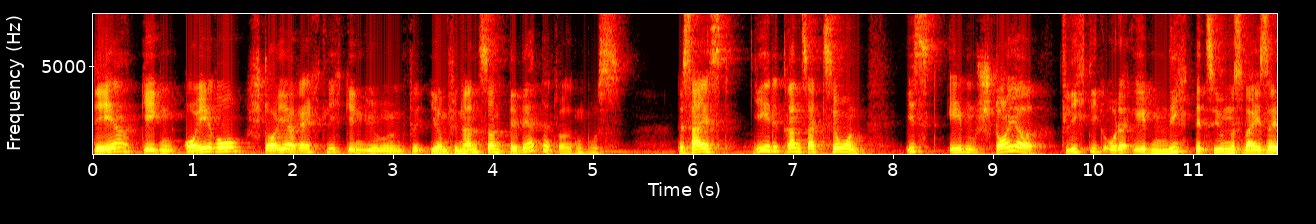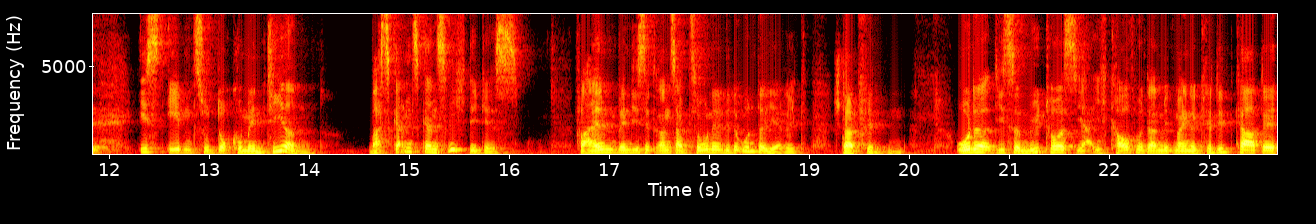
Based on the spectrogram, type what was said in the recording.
der gegen Euro steuerrechtlich gegenüber Ihrem Finanzamt bewertet werden muss. Das heißt, jede Transaktion ist eben steuerpflichtig oder eben nicht, beziehungsweise ist eben zu dokumentieren, was ganz, ganz wichtig ist. Vor allem, wenn diese Transaktionen wieder unterjährig stattfinden. Oder dieser Mythos, ja, ich kaufe mir dann mit meiner Kreditkarte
